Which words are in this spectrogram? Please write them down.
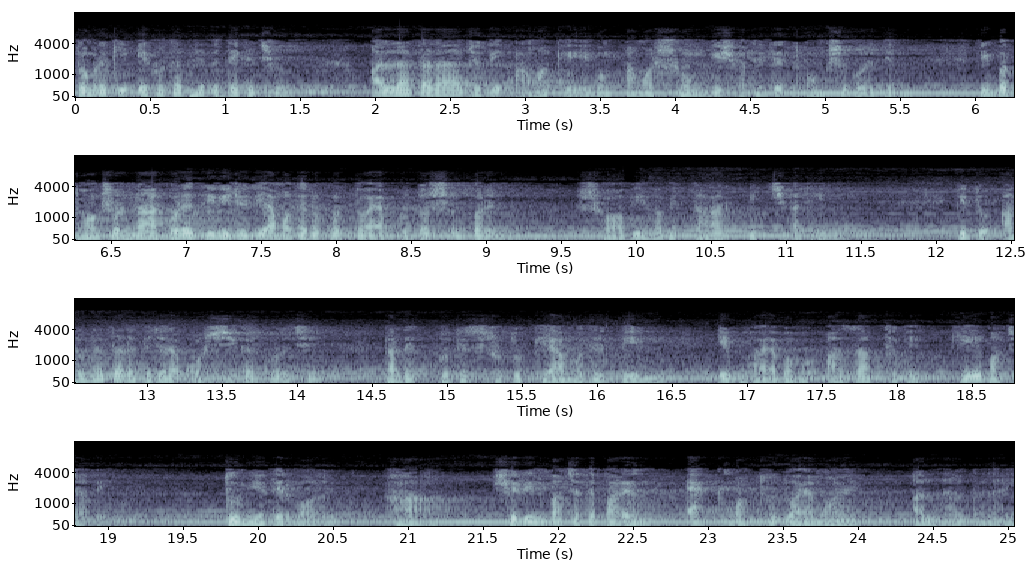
তোমরা কি একথা ভেবে দেখেছ? আল্লাহ তালা যদি আমাকে এবং আমার সঙ্গী সাথীদের ধ্বংস করে দেন, কিংবা ধ্বংস না করে তিনি যদি আমাদের উপর দয়া প্রদর্শন করেন, সবই হবে তার ইচ্ছাধীন। কিন্তু আল্লাহ তালাকে যারা অস্বীকার করেছে, তাদের প্রতিশ্রুত কেয়ামতের দিন এ ভয়াবহ আজাব থেকে কে বাঁচাবে? তুমি এদের বলো। হ্যাঁ সেদিন বাঁচাতে পারেন একমাত্র দয়াময় আল্লাহ তালাই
